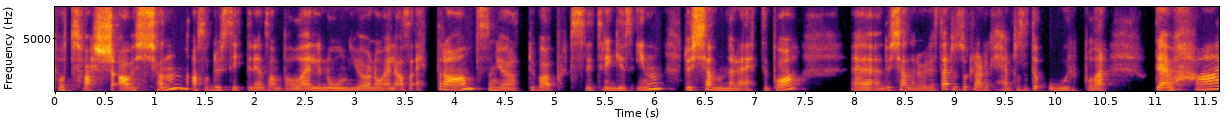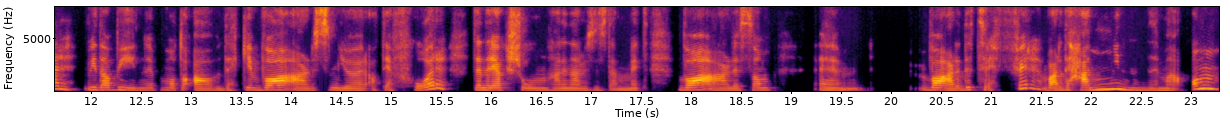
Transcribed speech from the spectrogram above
på tvers av kjønn, altså du sitter i en samtale eller noen gjør noe, eller altså et eller annet som gjør at du bare plutselig trigges inn, du kjenner det etterpå, uh, du kjenner det veldig sterkt, og så klarer du ikke helt å sette ord på det. Det er jo her vi da begynner på en måte å avdekke hva er det som gjør at jeg får den reaksjonen her i nervesystemet mitt, hva er det som um, Hva er det det treffer, hva er det det her minner meg om?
